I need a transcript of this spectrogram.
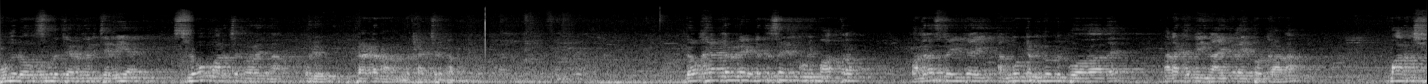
മൂന്ന് കൂടെ ചേർന്ന് ഒരു ചെറിയ സ്ലോ മാർച്ച് പറയുന്ന ഒരു പ്രകടനമാണ് ഇവിടെ കാഴ്ചവെക്കുന്നത് ഡോഗ് ഹാൻഡറിന്റെ ഇടത് സൈഡിൽ കൂടി മാത്രം വളരെ സ്ട്രെയിറ്റ് ആയി അങ്ങോട്ടും ഇങ്ങോട്ടും പോകാതെ നടക്കുന്ന ഈ നായ്ക്കളെ ഇപ്പോൾ കാണാം മാർച്ച്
